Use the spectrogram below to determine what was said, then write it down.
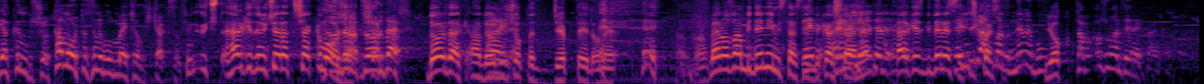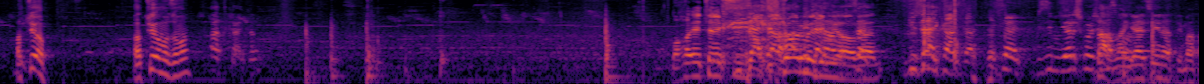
Yakın düşüyor. Tam ortasını bulmaya çalışacaksın. Şimdi üç, herkesin üçer atış hakkı mı olacak? Dörder. Dörder. Ha dördüncü Aynen. şop da cepteydi. Onu... Tamam. Ben o zaman bir deneyeyim isterseniz Dene- birkaç dene- tane. dene- dene. Herkes bir denesin. Sen hiç ilk başta. atmadın değil mi? Bu? Yok. Tamam o zaman dene kanka. Atıyorum. Atıyorum o zaman. At kanka. Daha yeteneksiz bir Güzel kanka, görmedim güzel ya abi, ben. sen- Güzel kanka. Güzel. Bizim yarışmacımız Tamam ben bu. atayım ha.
